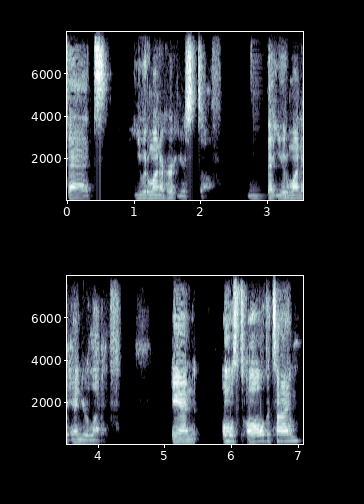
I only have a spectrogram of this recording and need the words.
that you would want to hurt yourself? That you would want to end your life? And almost all the time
